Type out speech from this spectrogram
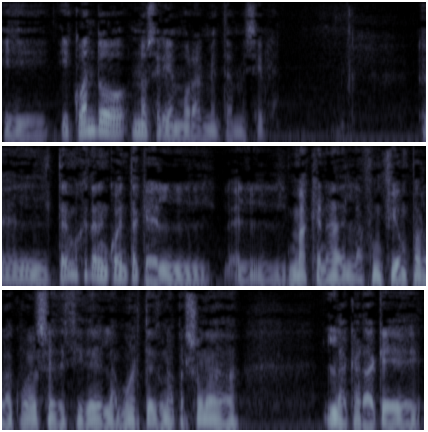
y, cuándo no serían moralmente admisibles? tenemos que tener en cuenta que el, más que nada la función por la cual se decide la muerte de una persona la cara que,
